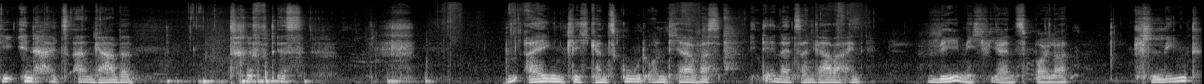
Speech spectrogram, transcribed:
die Inhaltsangabe trifft es eigentlich ganz gut und ja, was in der Inhaltsangabe ein wenig wie ein Spoiler klingt.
